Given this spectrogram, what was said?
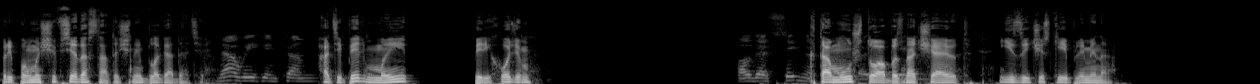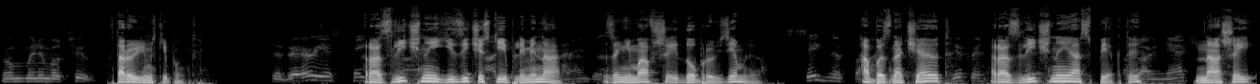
при помощи вседостаточной благодати. А теперь мы переходим к тому, что обозначают языческие племена. Второй римский пункт. Различные языческие племена, занимавшие добрую землю, обозначают различные аспекты нашей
